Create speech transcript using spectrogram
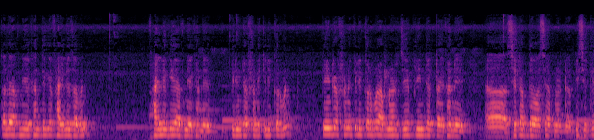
তাহলে আপনি এখান থেকে ফাইলে যাবেন। ফাইলে গিয়ে আপনি এখানে প্রিন্ট অপশনে ক্লিক করবেন। প্রিন্ট অপশনে ক্লিক করার পর আপনার যে প্রিন্টারটা এখানে সেট আপ দেওয়া আছে আপনার পিসিতে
